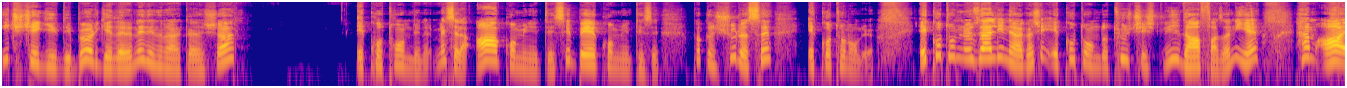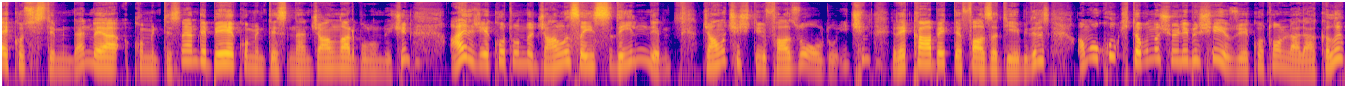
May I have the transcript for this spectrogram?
iç içe girdiği bölgelere ne denir arkadaşlar? Ekoton denir. Mesela A komünitesi, B komünitesi. Bakın şurası ekoton oluyor. Ekotonun özelliği ne arkadaşlar? Ekotonda tür çeşitliliği daha fazla. Niye? Hem A ekosisteminden veya komünitesinden hem de B komünitesinden canlılar bulunduğu için. Ayrıca ekotonda canlı sayısı değil mi? Canlı çeşitliliği fazla olduğu için rekabet de fazla diyebiliriz. Ama okul kitabında şöyle bir şey yazıyor ekotonla alakalı.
